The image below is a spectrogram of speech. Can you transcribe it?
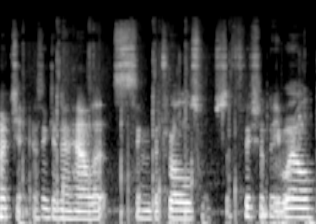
Okay, I think I know how that thing patrols sufficiently well.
